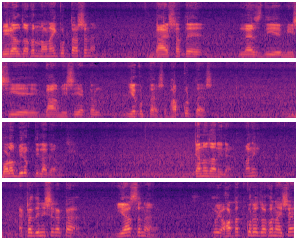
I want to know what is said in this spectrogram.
বিড়াল যখন ননাই করতে আসে না, গায়ের সাথে লেজ দিয়ে মিশিয়ে, গা মিশিয়ে একটা ইয়ে করতে আসে, ভাব করতে আসে। বড় বিরক্তি লাগে আমার। কেন জানি না। মানে একটা জিনিসের একটা ইয়ে আছে না ওই হঠাৎ করে যখন আইসা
